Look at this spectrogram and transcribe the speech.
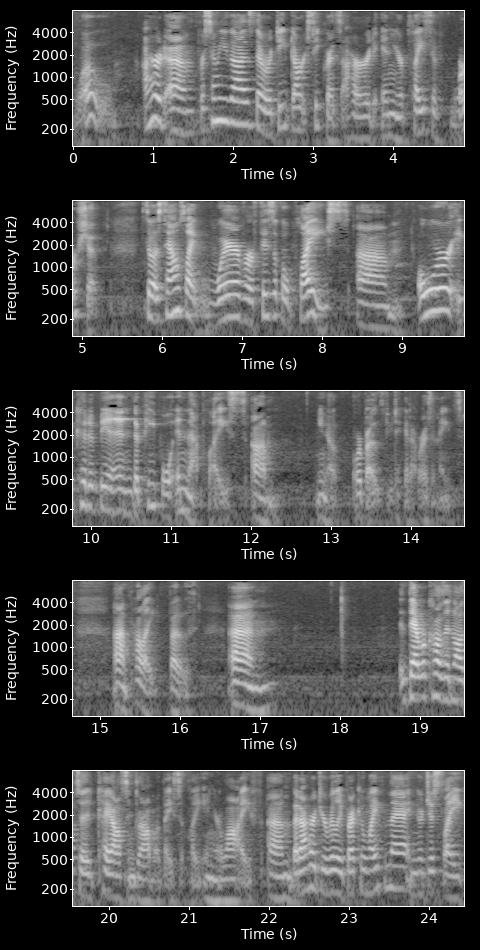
Whoa. I heard um, for some of you guys, there were deep, dark secrets I heard in your place of worship. So it sounds like wherever physical place, um, or it could have been the people in that place, um, you know, or both. You take it out resonates. Um, probably both. Um, that were causing lots of chaos and drama basically in your life. Um, but I heard you're really breaking away from that and you're just like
